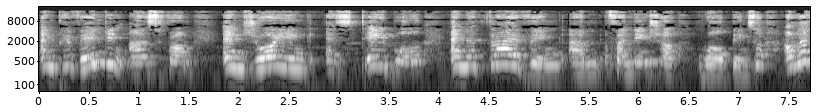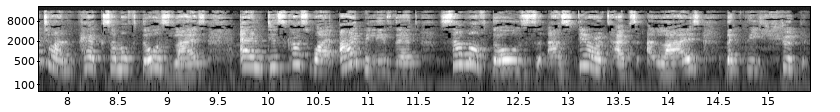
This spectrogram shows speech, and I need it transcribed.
and preventing us from enjoying a stable and a thriving um, financial well-being. So I would like to unpack some of those lies and discuss why I believe that some of those uh, stereotypes are lies that we should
